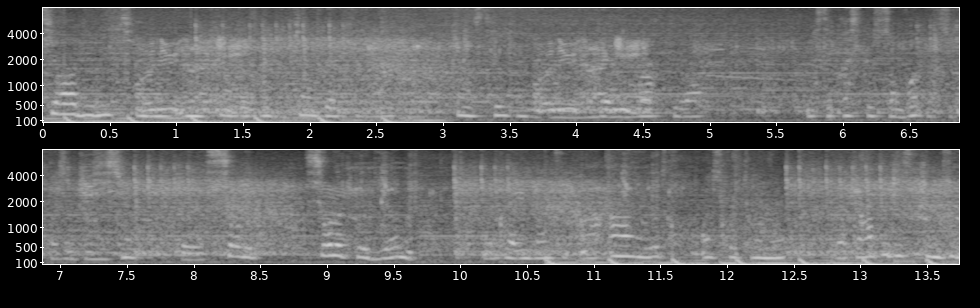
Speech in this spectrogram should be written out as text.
tireur d'élite, il il m'a fait un peu plus de 15 d'affilée, 15 streaks, vous allez voir que là, il s'est presque sans voix pour cette troisième position euh, sur, le, sur le podium. Donc là, il en tue un, un ou l'autre en se retournant. Il va faire un peu sprint kill,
